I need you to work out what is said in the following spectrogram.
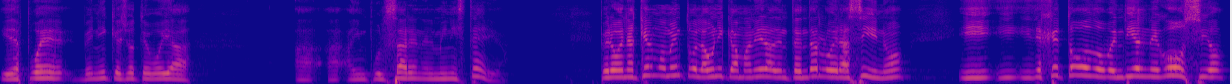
y después vení que yo te voy a, impulsar en el ministerio. Pero en aquel momento la única manera de entenderlo era así, ¿no? y dejé todo, vendí el negocio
